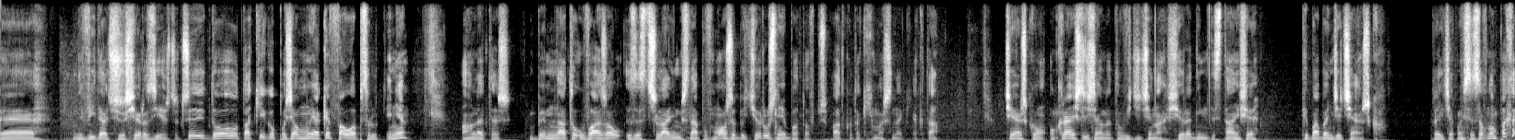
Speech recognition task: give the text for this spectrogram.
e, widać, że się rozjeżdża. Czy do takiego poziomu jak FV absolutnie nie, ale też bym na to uważał. Ze strzelaniem snapów może być różnie, bo to w przypadku takich maszynek jak ta ciężko określić, ale to widzicie na średnim dystansie. Chyba będzie ciężko kleić jakąś sensowną pechę,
